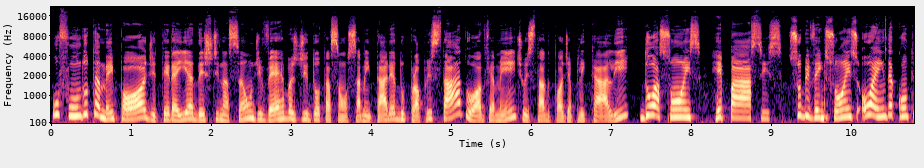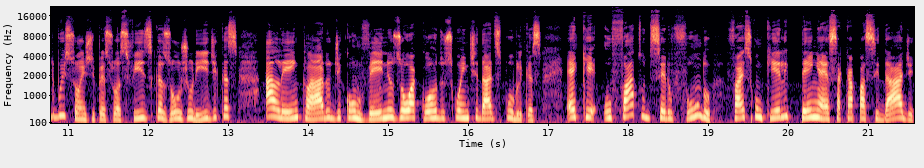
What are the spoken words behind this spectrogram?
O fundo também pode ter aí a destinação de verbas de dotação orçamentária do próprio Estado, obviamente, o Estado pode aplicar ali, doações, repasses, subvenções ou ainda contribuições de pessoas físicas ou jurídicas, além, claro, de convênios ou acordos com entidades públicas. É que o fato de ser o fundo faz com que ele tenha essa capacidade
